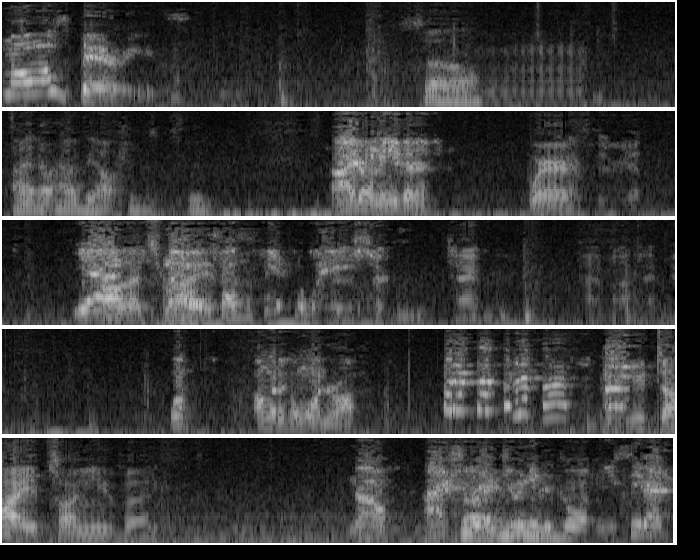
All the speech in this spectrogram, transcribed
snowberries. So, I don't have the option to sleep. I don't either. Where? Yet. Yeah. Oh, that's no, right. It tells us we have to wait. There's a certain time, time, not time. Whoop! I'm gonna go wander off. If you die, it's on you, bud. No, actually, So I do need need to to- go up. You see that?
